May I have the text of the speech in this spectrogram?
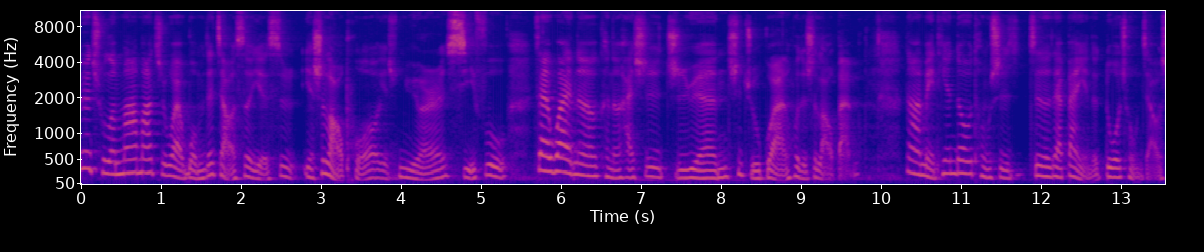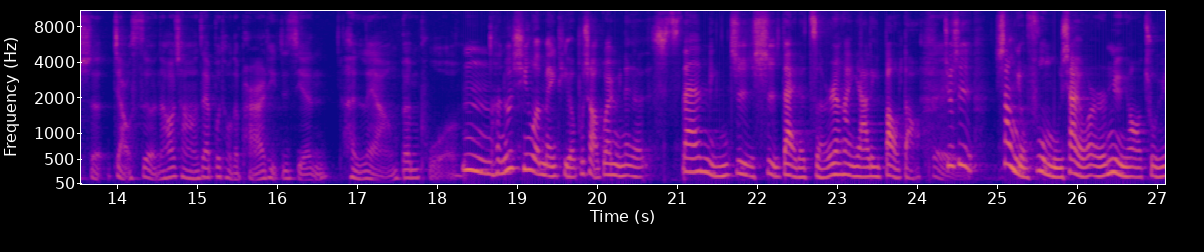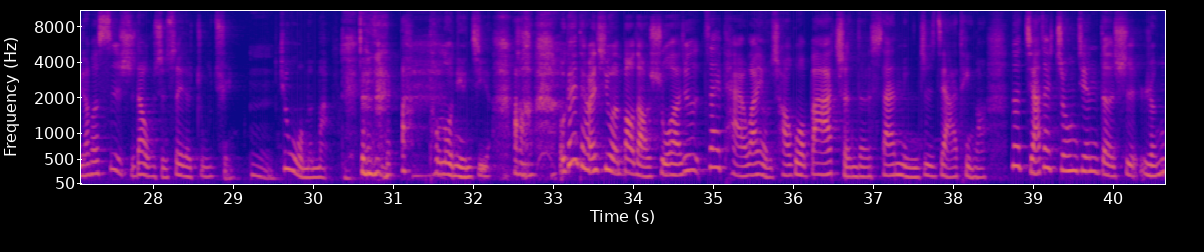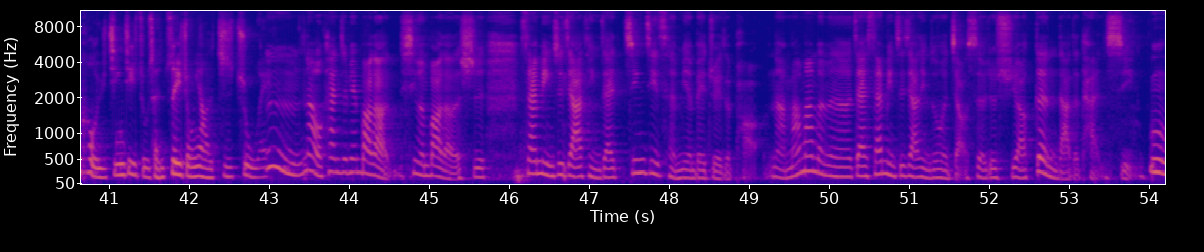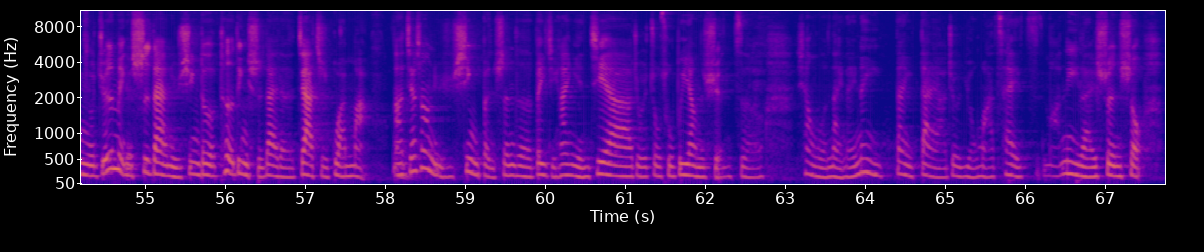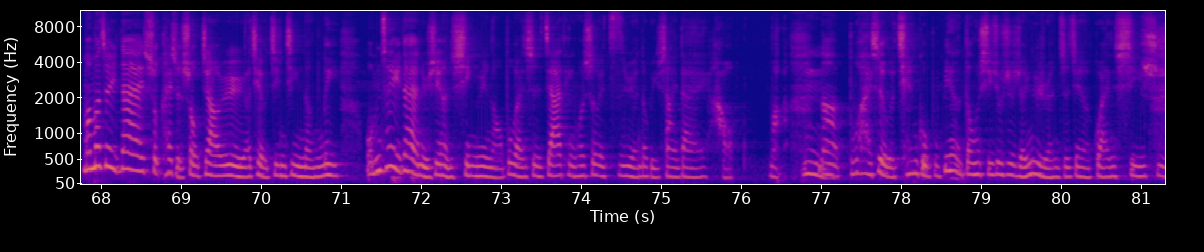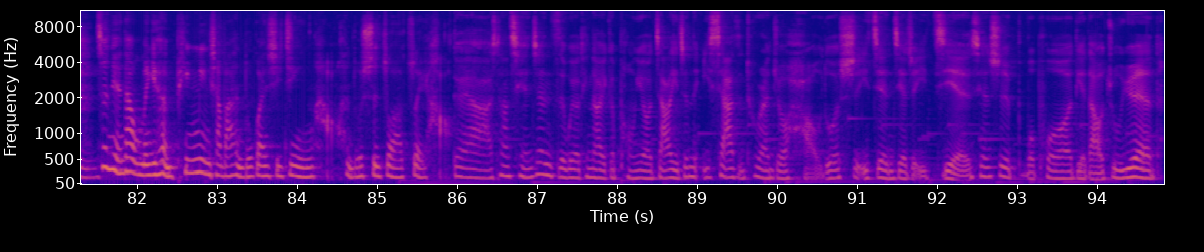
因为除了妈妈之外，我们的角色也是也是老婆，也是女儿、媳妇，在外呢可能还是职员、是主管或者是老板。那每天都同时真的在扮演的多重角色角色，然后常常在不同的 priority 之间衡量奔波。嗯，很多新闻媒体有不少关于那个三明治世代的责任和压力报道，就是上有父母，下有儿女哦，处于差不多四十到五十岁的族群。嗯，就我们嘛，对 不对啊？透露年纪啊！我看台湾新闻报道说啊，就是在台湾有超过八成的三明治家庭啊，那夹在中间的是人口与经济组成最重要的支柱。哎，嗯，那我看这篇报道新闻报道的是三明治家庭在经济层面被追着跑，那妈妈们呢，在三明治家庭中的角色就需要更大的弹性。嗯，我觉得每个世代女性都有特定时代的价值观嘛。那加上女性本身的背景和眼界啊，就会做出不一样的选择。像我奶奶那一那一代啊，就油麻菜籽嘛，逆来顺受。妈妈这一代受开始受教育，而且有经济能力。我们这一代的女性很幸运哦，不管是家庭或社会资源，都比上一代好。嘛，嗯，那不过还是有个千古不变的东西，就是人与人之间的关系。是这年代，我们也很拼命想把很多关系经营好，很多事做到最好。对啊，像前阵子我有听到一个朋友家里真的一下子突然就有好多事，一件接着一件。先是婆婆跌倒住院，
